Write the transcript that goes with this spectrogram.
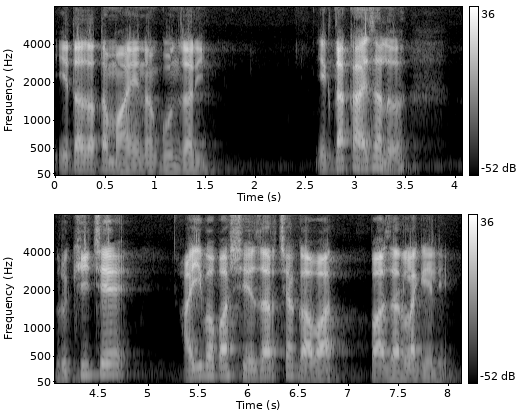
येता जाता मायेनं गोंजारी. एकदा काय झालं? रुखीचे आईबाबा शेजारच्या गावात बाजारला गेले.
